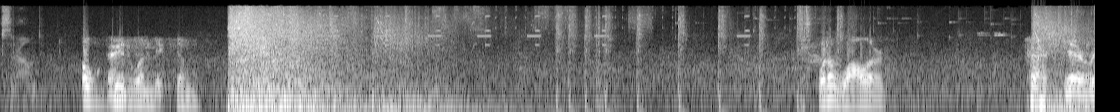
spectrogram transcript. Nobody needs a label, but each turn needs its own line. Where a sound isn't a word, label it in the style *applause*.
next round.
Oh,
Thanks.
good one, victim. What a waller. *laughs*
Yeah,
